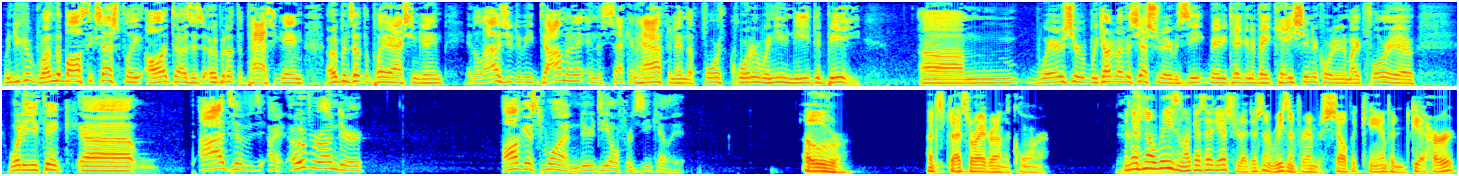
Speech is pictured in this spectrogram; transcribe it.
When you can run the ball successfully, all it does is open up the passing game, opens up the play action game. It allows you to be dominant in the second half and in the fourth quarter when you need to be. Um, where's your, we talked about this yesterday with Zeke maybe taking a vacation according to Mike Florio. What do you think, uh, odds of, all right, over under August 1, new deal for Zeke Elliott. Over. That's, that's right around the corner. And there's no reason, like I said yesterday, there's no reason for him to show up at camp and get hurt.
